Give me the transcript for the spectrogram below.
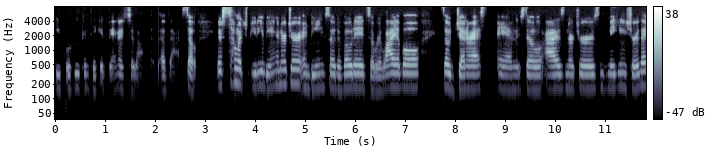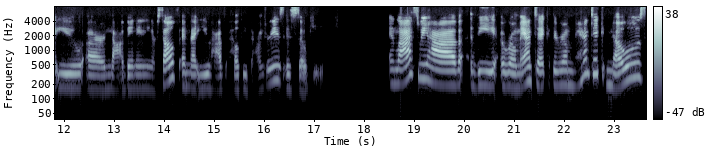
people who can take advantage to that of that. So there's so much beauty in being a nurturer and being so devoted, so reliable, so generous. And so, as nurturers, making sure that you are not abandoning yourself and that you have healthy boundaries is so key. And last, we have the romantic. The romantic knows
